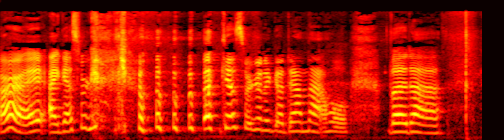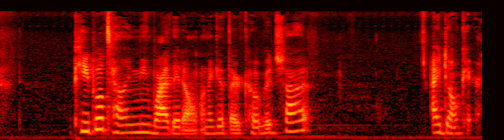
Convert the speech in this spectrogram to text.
All right, I guess we're gonna go. I guess we're gonna go down that hole. But uh, people telling me why they don't want to get their COVID shot, I don't care.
